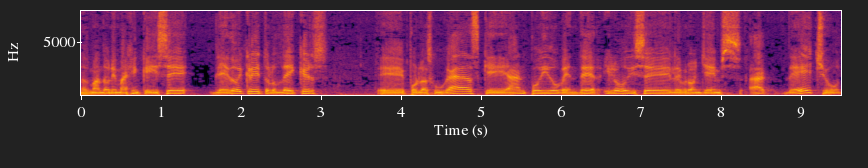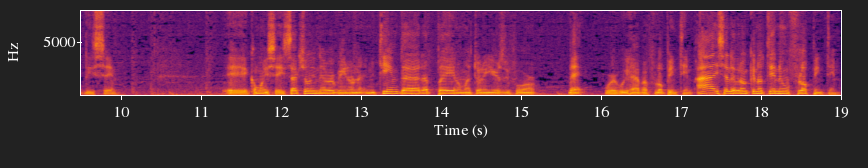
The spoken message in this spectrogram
nos manda una imagen que dice, le doy crédito a los Lakers eh, por las jugadas que han podido vender. Y luego dice LeBron James, ah, de hecho, dice, eh, ¿cómo dice? He's actually never been on a team that I played on my 20 years before, eh, where we have a flopping team. Ah, dice LeBron que no tiene un flopping team.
